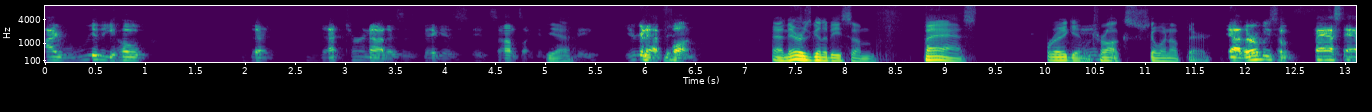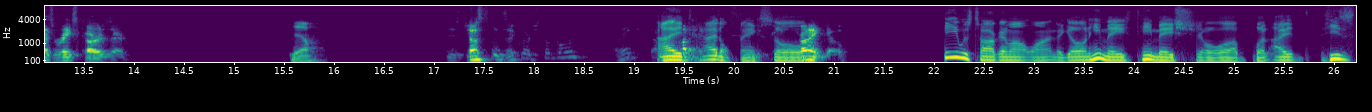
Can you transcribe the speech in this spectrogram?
I really hope that that turnout is as big as it sounds like it's Yeah. going to be. You're going to have fun. And there's going to be some fast friggin' Mhm. trucks showing up there. Yeah, there'll be some fast ass race cars there. Yeah. Is Justin Ziegler still going? I think I thought I don't think so. Try and go. He was talking about wanting to go, and he may he may show up, but I he's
